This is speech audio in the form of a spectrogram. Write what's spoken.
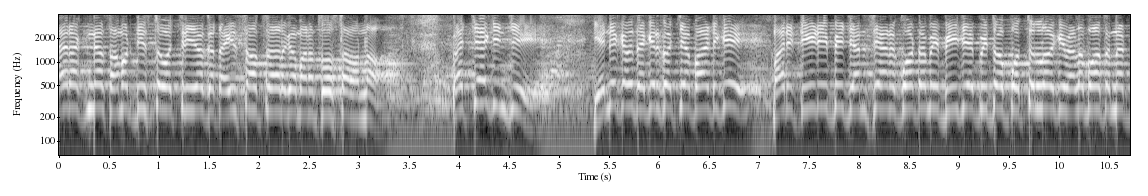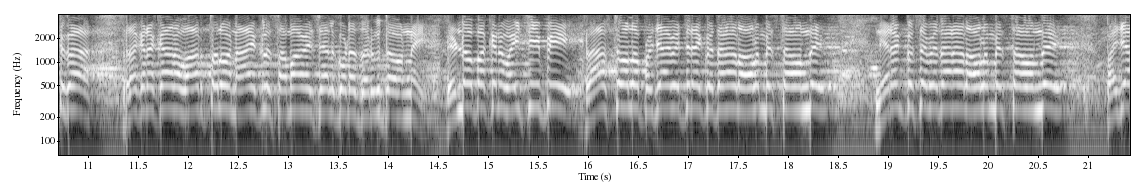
ఏ రకంగా సమర్థిస్తూ వచ్చినాయో గత ఐదు సంవత్సరాలుగా మనం చూస్తూ ఉన్నాం. ప్రత్యేకించి ఎన్నికల దగ్గరికి వచ్చే పాటికి మరి టీడీపీ జనసేన కూటమి బీజేపీతో పొత్తుల్లోకి వెళ్ళబోతున్నట్టుగా రకరకాల వార్తలు నాయకుల సమావేశాలు కూడా జరుగుతూ ఉన్నాయి. రెండో పక్కన వైసీపీ రాష్ట్రంలో ప్రజా వ్యతిరేక విధానాలు అవలంబిస్తూ ఉంది. నిరంకుశ విధానాలు అవలంబిస్తూ ఉంది. ప్రజా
